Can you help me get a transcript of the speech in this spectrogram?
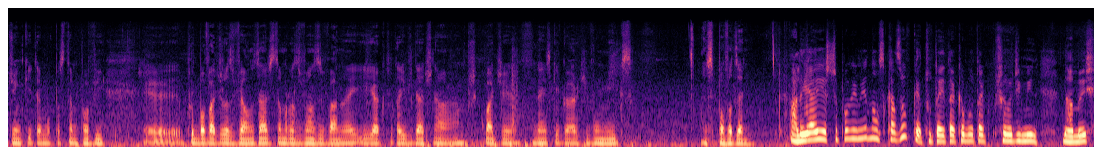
dzięki temu postępowi e, próbować rozwiązać, są rozwiązywane i jak tutaj widać na przykładzie Gdańskiego Archiwum Mix z powodzeniem. Ale ja jeszcze powiem jedną wskazówkę tutaj, taką, bo tak przychodzi mi na myśl,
